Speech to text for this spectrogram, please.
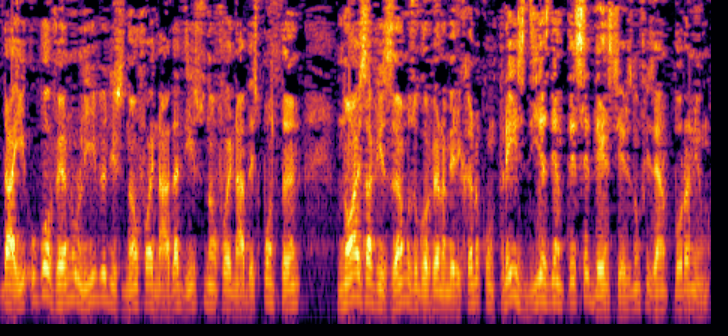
daí o governo líbio disse, não foi nada disso, não foi nada espontâneo, nós avisamos o governo americano com três dias de antecedência, eles não fizeram porra nenhuma.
